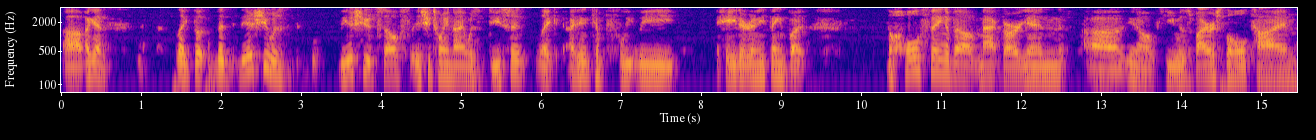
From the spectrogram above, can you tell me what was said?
Uh, again, like the, the the issue was the issue itself. Issue twenty nine was decent. Like I didn't completely hate it or anything, but the whole thing about Mac Gargan, uh, you know, he was virus the whole time,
